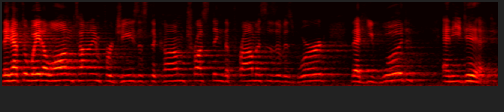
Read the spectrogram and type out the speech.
They'd have to wait a long time for Jesus to come, trusting the promises of his word that he would, and he did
